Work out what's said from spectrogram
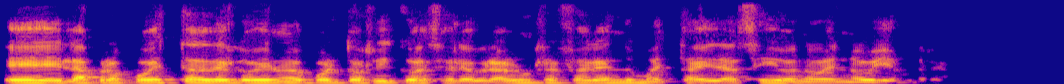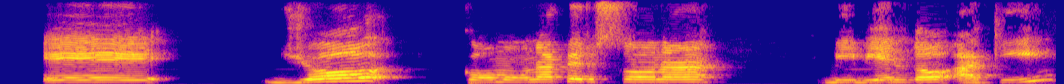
eh, la propuesta del gobierno de Puerto Rico de celebrar un referéndum estadidad sí o no en noviembre? Eh, yo, como una persona viviendo aquí,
